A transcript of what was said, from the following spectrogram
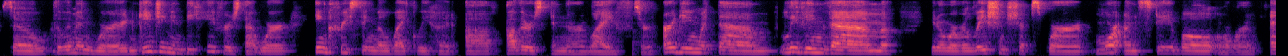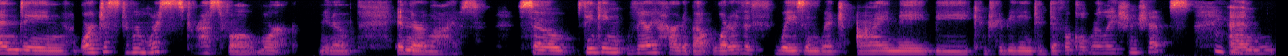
So the women were engaging in behaviors that were increasing the likelihood of others in their life sort of arguing with them, leaving them, you know, where relationships were more unstable or were ending or just were more stressful, more, you know, in their lives. So, thinking very hard about what are the th- ways in which I may be contributing to difficult relationships, mm-hmm. and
